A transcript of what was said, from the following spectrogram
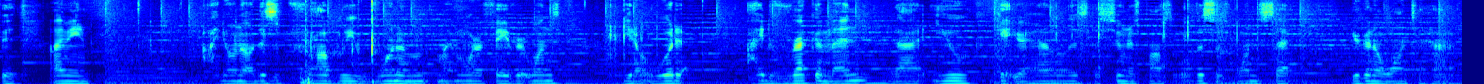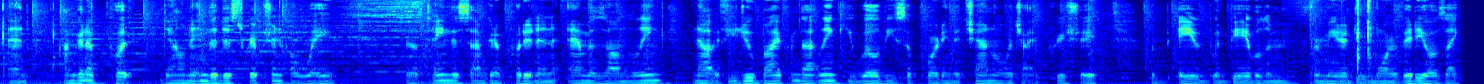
fit. I mean, I don't know, this is probably one of my more favorite ones. You know, would I'd recommend that you get your hands on this as soon as possible. This is one set you're gonna want to have. And I'm gonna put down in the description a way to obtain this, I'm gonna put it in an Amazon link. Now, if you do buy from that link, you will be supporting the channel, which I appreciate. Would be, would be able to, for me to do more videos like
